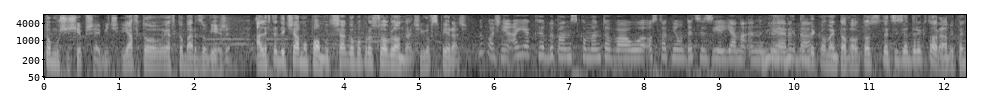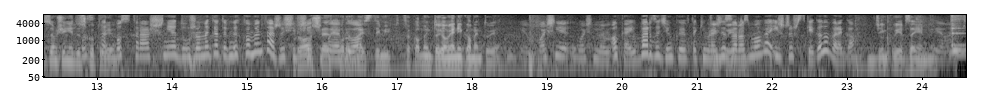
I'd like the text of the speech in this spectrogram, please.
to musi się przebić. Ja w to, ja w to bardzo wierzę. Ale wtedy trzeba mu pomóc, trzeba go po prostu oglądać i go wspierać. No właśnie, a jak by pan skomentował ostatnią decyzję Jana Nie, Englerta? nie będę komentował, to jest decyzja dyrektora, wie pani, co się nie Bo, dyskutuje. stra- bo strasznie dużo negatywnych komentarzy się w sieci Proszę pojawiło. porozmawiać z tymi, co komentują, ja nie komentuję. Wiem, właśnie, właśnie wiem. Okej, bardzo dziękuję w takim razie Dziękuję. za rozmowę i życzę wszystkiego dobrego. Dziękuję wzajemnie. Dziękujemy.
